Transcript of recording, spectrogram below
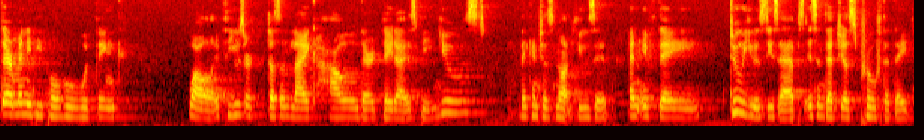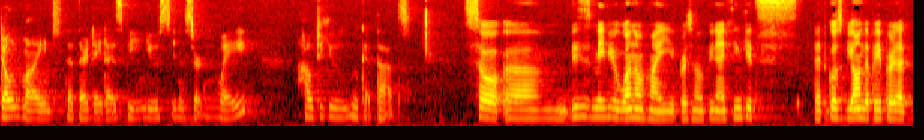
There are many people who would think, well, if the user doesn't like how their data is being used, they can just not use it. And if they do use these apps, isn't that just proof that they don't mind that their data is being used in a certain way? How do you look at that? So um, this is maybe one of my personal opinion. I think it's that goes beyond the paper that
